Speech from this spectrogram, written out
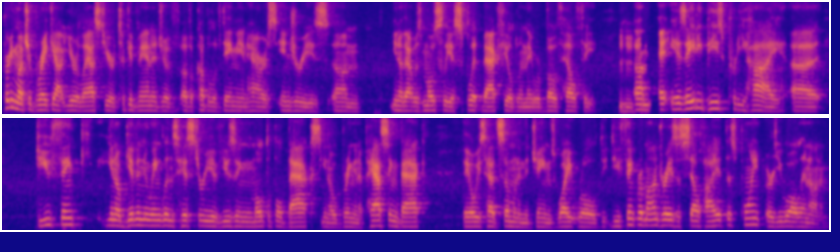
pretty much a breakout year last year. Took advantage of of a couple of Damien Harris injuries. Um, you know, that was mostly a split backfield when they were both healthy. Mm-hmm. Um, his ADP is pretty high. Uh, do you think, you know, given New England's history of using multiple backs, you know, bringing a passing back, they always had someone in the James White role. Do, do you think Rhamondre is a sell high at this point, or are you all in on him?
